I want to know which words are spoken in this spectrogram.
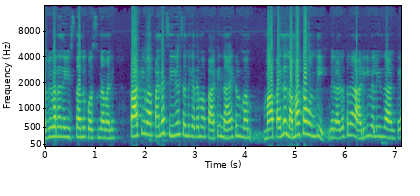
వివరణ ఇస్తందుకు వస్తున్నామని. పార్టీ మా పైన సీరియస్ ఎందుకంటే మా పార్టీ నాయకులు మా- పైన నమ్మకం ఉంది. మీరు అడుగుతున్న అడిగి వెళ్ళిందా అంటే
